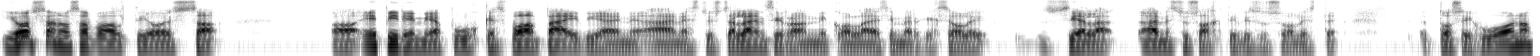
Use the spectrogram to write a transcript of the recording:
Jossain osavaltioissa epidemia puhkesi vaan päiviä ennen äänestystä. Länsirannikolla esimerkiksi oli, siellä äänestysaktiivisuus oli sitten tosi huono.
